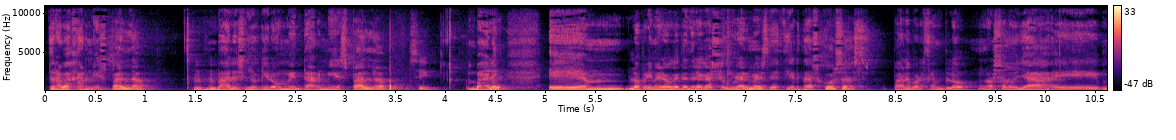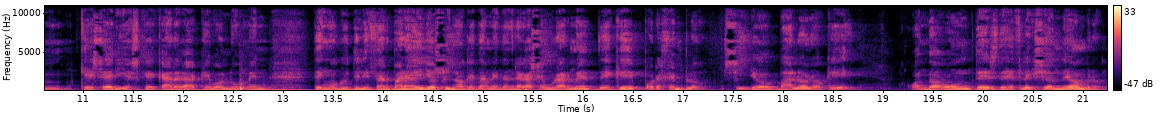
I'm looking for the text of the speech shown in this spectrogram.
trabajar mi espalda, ¿vale? Si yo quiero aumentar mi espalda, sí. ¿Vale? lo primero que tendré que asegurarme es de ciertas cosas, ¿vale? Por ejemplo, no solo ya qué series, qué carga, qué volumen tengo que utilizar para ello, sino que también tendré que asegurarme de que, por ejemplo, si yo valoro que cuando hago un test de flexión de hombro,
